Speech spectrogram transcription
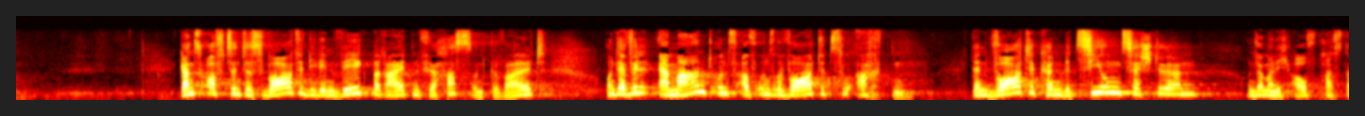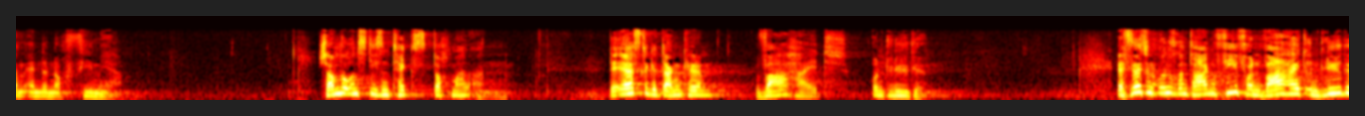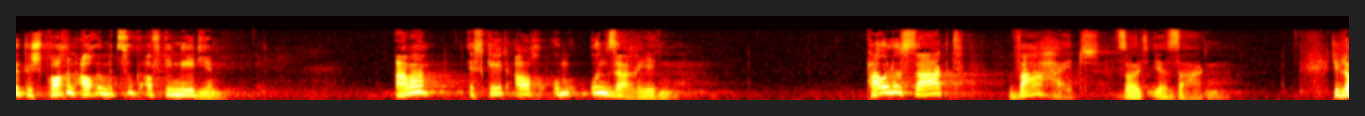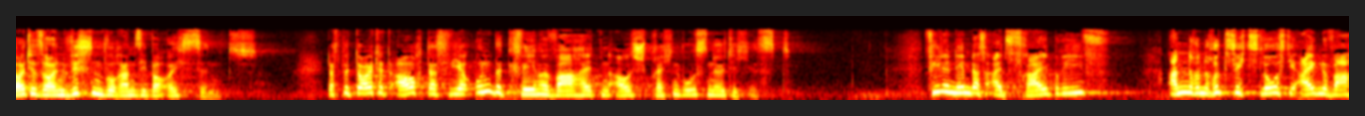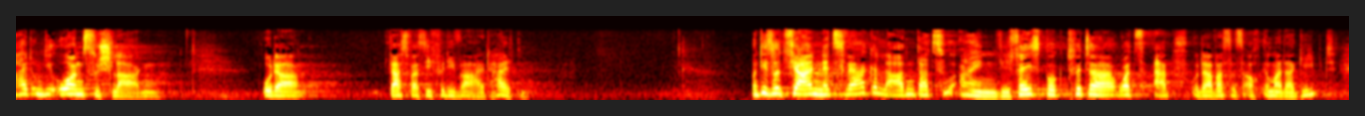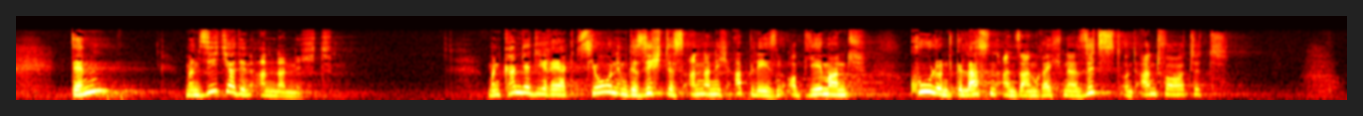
Ganz oft sind es Worte, die den Weg bereiten für Hass und Gewalt. Und er will, ermahnt uns, auf unsere Worte zu achten. Denn Worte können Beziehungen zerstören, und wenn man nicht aufpasst, am Ende noch viel mehr. Schauen wir uns diesen Text doch mal an. Der erste Gedanke, Wahrheit und Lüge. Es wird in unseren Tagen viel von Wahrheit und Lüge gesprochen, auch in Bezug auf die Medien. Aber es geht auch um unser Reden. Paulus sagt, Wahrheit sollt ihr sagen. Die Leute sollen wissen, woran sie bei euch sind. Das bedeutet auch, dass wir unbequeme Wahrheiten aussprechen, wo es nötig ist. Viele nehmen das als Freibrief, anderen rücksichtslos die eigene Wahrheit um die Ohren zu schlagen oder das, was sie für die Wahrheit halten. Und die sozialen Netzwerke laden dazu ein, wie Facebook, Twitter, WhatsApp oder was es auch immer da gibt. Denn man sieht ja den anderen nicht. Man kann ja die Reaktion im Gesicht des anderen nicht ablesen, ob jemand cool und gelassen an seinem Rechner sitzt und antwortet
